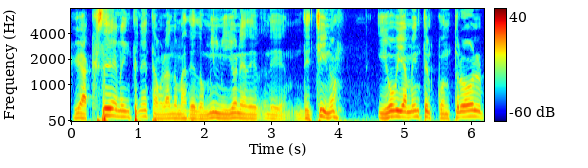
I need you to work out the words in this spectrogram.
que acceden a Internet, estamos hablando más de 2 mil millones de, chinos, y obviamente el control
